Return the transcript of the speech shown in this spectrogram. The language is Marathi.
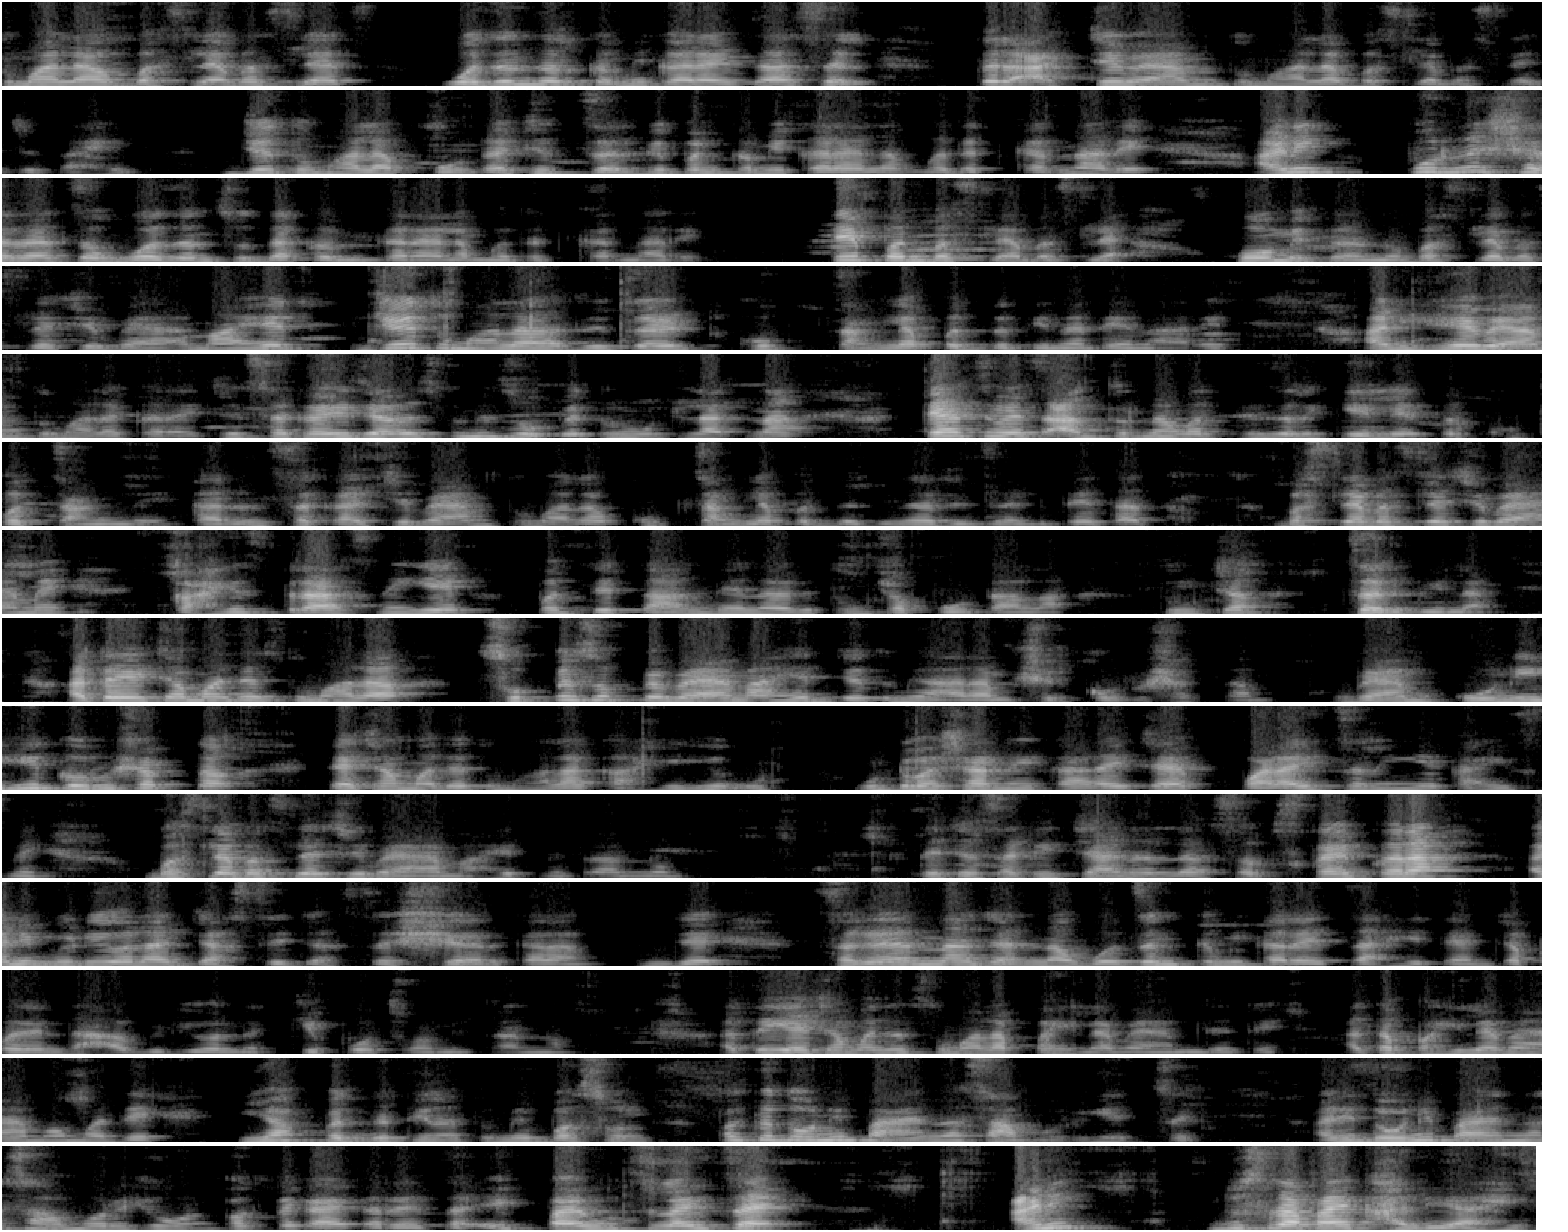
तुम्हाला बसल्या बसल्याच वजन जर कमी करायचं असेल तर आजचे व्यायाम तुम्हाला बसल्या बसल्याचेच आहेत. जे तुम्हाला पोटाची चरबी पण कमी करायला मदत करणारे आणि पूर्ण शरीराचं वजन सुद्धा कमी करायला मदत करणारे ते पण बसल्या बसल्या. हो मित्रांनो बसल्या बसल्याचे व्यायाम आहेत जे तुम्हाला रिझल्ट खूप चांगल्या पद्धतीने देणार आहे. आणि हे व्यायाम तुम्हाला करायचे. सकाळी ज्यावेळेस तुम्ही झोपेतून उठलात ना त्याच वेळेस अंथरुणावरती जर केले तर खूपच चांगले आहे. कारण सकाळचे व्यायाम तुम्हाला खूप चांगल्या पद्धतीने रिझल्ट देतात. बसल्या बसल्याचे व्यायाम आहे काहीच त्रास नाहीये पण ते ताण देणारे तुमच्या पोटाला तुमच्या चरबीला. आता याच्यामध्येच तुम्हाला सोपे सोपे व्यायाम आहेत जे तुम्ही आरामशीर करू शकता. व्यायाम कोणीही करू शकतं त्याच्यामध्ये तुम्हाला काहीही उठ उठबशा नाही करायचे आहे पळायचं नाहीये काहीच नाही. बसल्या बसल्याचे व्यायाम आहेत मित्रांनो. त्याच्यासाठी चॅनलला सबस्क्राईब करा आणि व्हिडिओला जास्तीत जास्त शेअर करा. म्हणजे सगळ्यांना ज्यांना वजन कमी करायचं आहे त्यांच्यापर्यंत हा व्हिडिओ नक्की पोहोचवा मित्रांनो. आता याच्यामध्ये तुम्हाला पहिला व्यायाम देते. आता पहिल्या व्यायामामध्ये या पद्धतीनं तुम्ही बसून फक्त दोन्ही पायांना सामोर घ्यायचंय. आणि दोन्ही पायांना सामोर घेऊन फक्त काय करायचं? एक पाय उचलायचा आहे आणि दुसरा पाय खाली आहे.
